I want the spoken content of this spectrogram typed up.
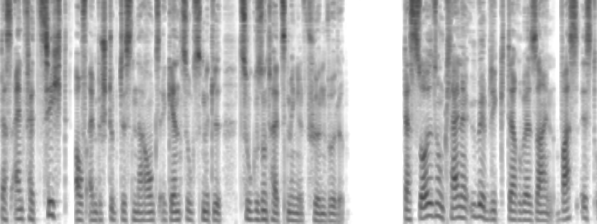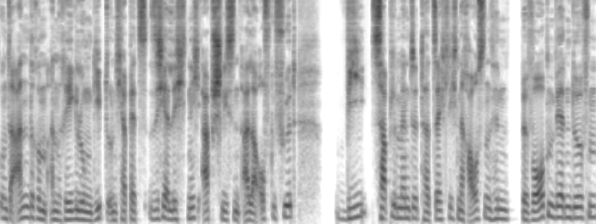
dass ein Verzicht auf ein bestimmtes Nahrungsergänzungsmittel zu Gesundheitsmängeln führen würde. Das soll so ein kleiner Überblick darüber sein, was es unter anderem an Regelungen gibt. Und ich habe jetzt sicherlich nicht abschließend alle aufgeführt, wie Supplemente tatsächlich nach außen hin beworben werden dürfen,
